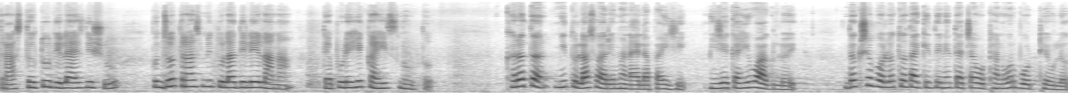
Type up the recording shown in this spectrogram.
त्रास तर तू दिलायस दिशू पण जो त्रास मी तुला दिलेला ना त्यापुढे हे काहीच नव्हतं. खरं तर मी तुला सॉरी म्हणायला पाहिजे. मी जे काही वागलोय. दक्ष बोलत होता की तिने त्याच्या ओठांवर बोट ठेवलं.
